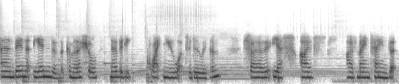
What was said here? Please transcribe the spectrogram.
and then at the end of the commercial, nobody quite knew what to do with them. So yes, I've I've maintained that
